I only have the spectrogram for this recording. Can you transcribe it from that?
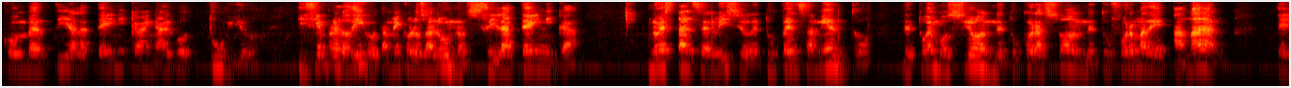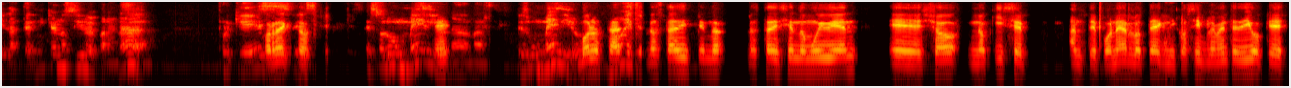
convertir a la técnica en algo tuyo. Y siempre lo digo también con los alumnos, si la técnica no está al servicio de tu pensamiento, de tu emoción, de tu corazón, de tu forma de amar, eh, la técnica no sirve para nada. Porque es, Correcto. es, es solo un medio eh, nada más. Es un medio. Vos lo estás, no lo estás, diciendo, lo estás diciendo muy bien. Eh, yo no quise anteponer lo técnico, simplemente digo que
